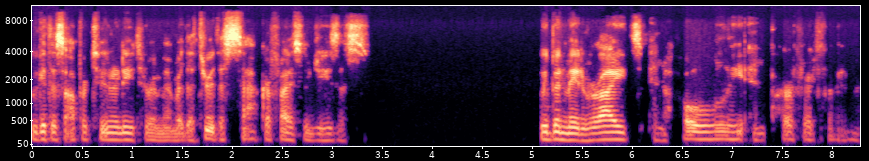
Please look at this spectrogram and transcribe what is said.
We get this opportunity to remember that through the sacrifice of Jesus, we've been made right and holy and perfect for Him.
